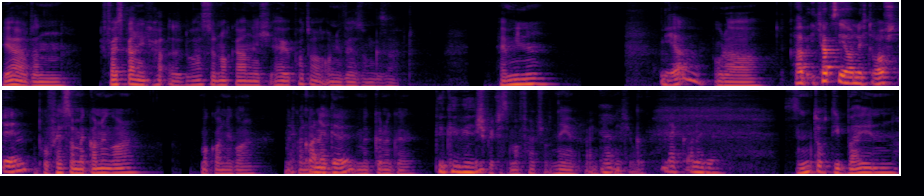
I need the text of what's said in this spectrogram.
Ja, dann. Ich weiß gar nicht, du hast ja noch gar nicht Harry Potter-Universum gesagt. Hermine? Ja. Oder Hab, ich habe sie auch nicht draufstehen. Professor McGonagall? McGonagall. McGonagall. McGonagall. Ich spreche das mal falsch aus. Nee, eigentlich Ja. nicht. Aber McGonagall. sind doch die beiden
